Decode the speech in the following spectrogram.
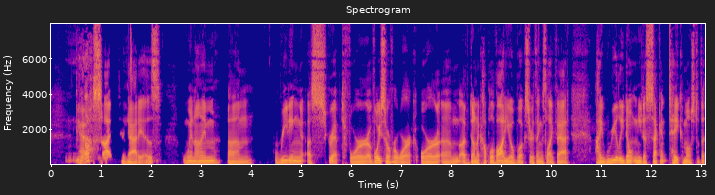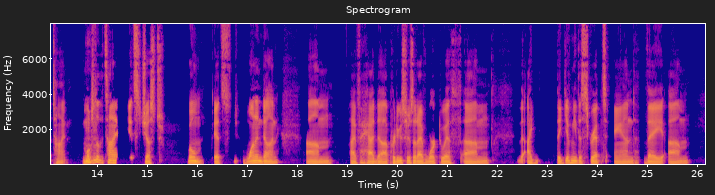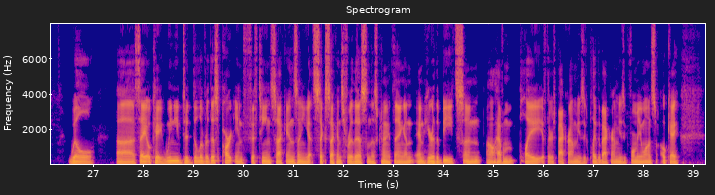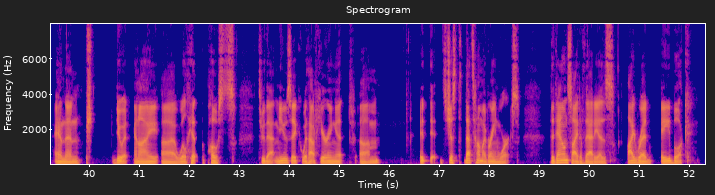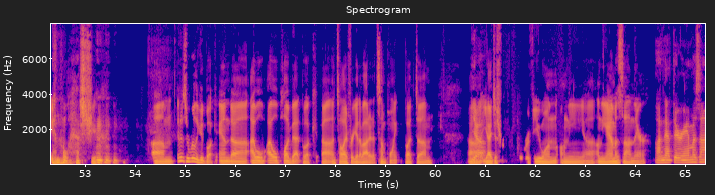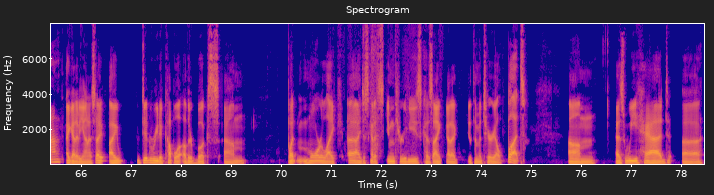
The Yeah. upside to that is when I'm um reading a script for a voiceover work or um, I've done a couple of audiobooks or things like that, I really don't need a second take most of the time most Mhm. of the time it's just boom it's one and done um i've had uh, producers that i've worked with um i they give me the script and they um will uh say okay we need to deliver this part in 15 seconds and you get six seconds for this and this kind of thing and and here are the beats and i'll have them play if there's background music play the background music for me once okay and then psh, do it and i uh will hit the posts through that music without hearing it. Um, it, it's just that's how my brain works. The downside of that is I read a book in the last year. um, was a really good book, and uh, I will I will plug that book uh, until I forget about it at some point. But um, uh, yeah. yeah, I just review on on the uh, on the Amazon there on that there Amazon. I got to be honest, I I did read a couple of other books. Um, but more like uh, I just got to skim through these because I got to get the material. But um, as we had uh,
